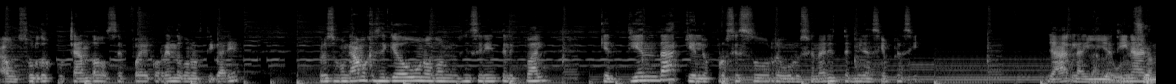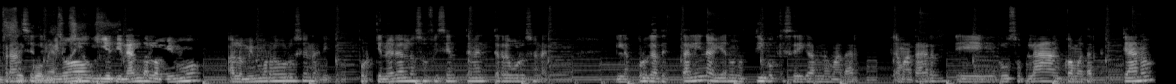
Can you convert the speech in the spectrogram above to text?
a un zurdo escuchando, se fue corriendo con urticaria. Pero supongamos que se quedó uno con sinceridad intelectual que entienda que los procesos revolucionarios terminan siempre así. Ya, la, guillotina en Francia terminó guillotinando a los mismos a los mismos revolucionarios, porque no eran lo suficientemente revolucionarios. En las purgas de Stalin habían unos tipos que se dedicaron a matar, a matar eh, rusos blancos, a matar cristianos,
